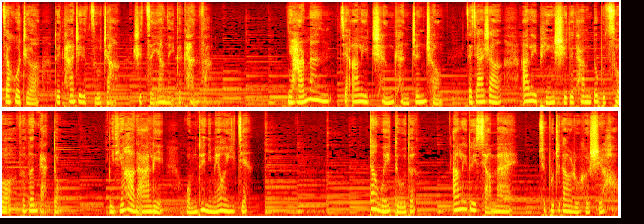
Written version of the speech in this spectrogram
再或者对他这个组长是怎样的一个看法。女孩们见阿丽诚恳真诚，再加上阿丽平时对他们都不错，纷纷感动。你挺好的，阿丽，我们对你没有意见。但唯独的，阿丽对小麦却不知道如何是好。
